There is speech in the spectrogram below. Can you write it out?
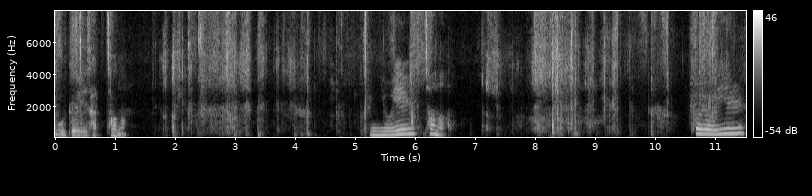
목요일 4,000원. 금요일 1,000원. 토요일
